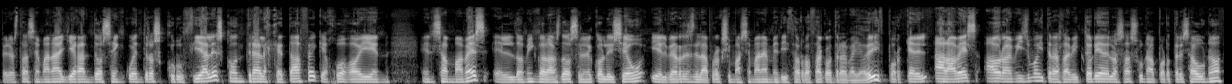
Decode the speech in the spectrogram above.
pero esta semana llegan dos encuentros cruciales contra el Getafe, que juega hoy en, en San Mamés, el domingo a las 2 en el Coliseo y el viernes de la próxima semana en Mendizorroza contra el Valladolid, porque el Alavés ahora mismo y tras la victoria de los Asuna por 3 a 1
